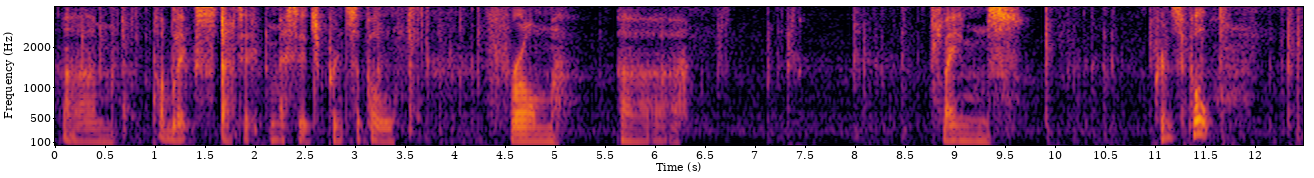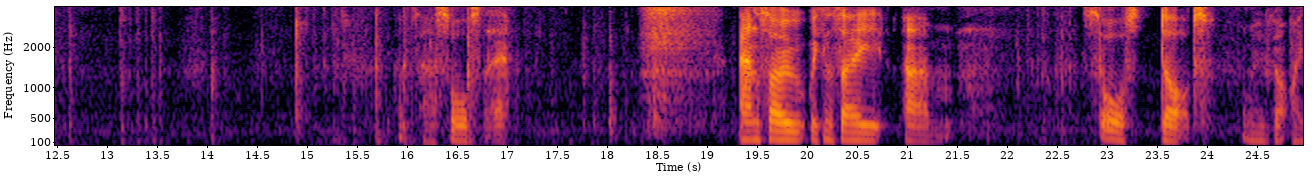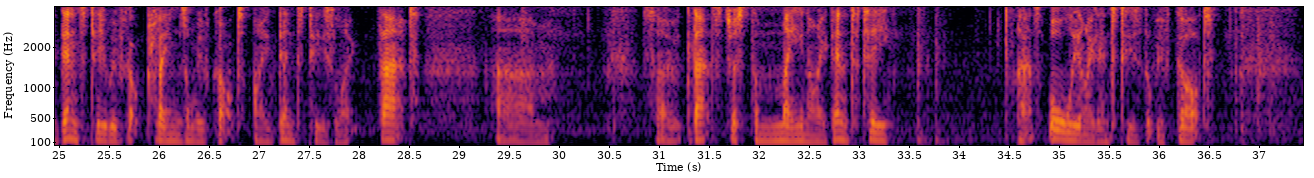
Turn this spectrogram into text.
Um, public static message principal from uh, claims principal. That's our source there. And so we can say um, source dot, we've got identity, we've got claims, and we've got identities like that. Um, so that's just the main identity. That's all the identities that we've got.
